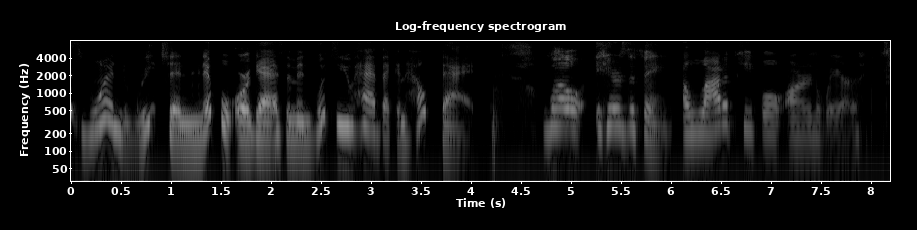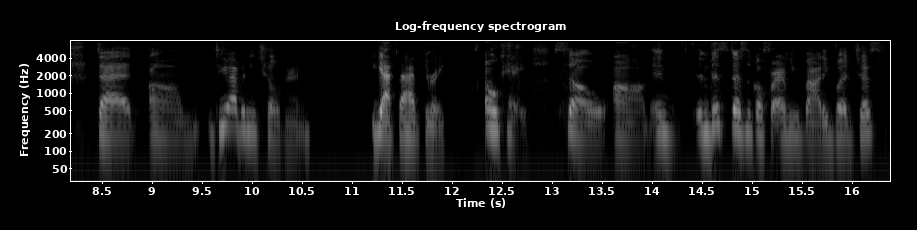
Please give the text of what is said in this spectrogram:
does one reach a nipple orgasm, and what do you have that can help that? Well, here's the thing. A lot of people aren't aware that um do you have any children? Yes, I have three. Okay. So, um and and this doesn't go for everybody, but just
